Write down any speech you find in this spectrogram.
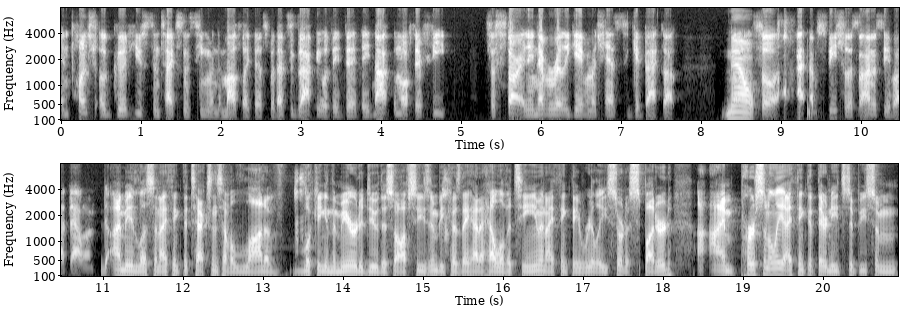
and punch a good Houston Texans team in the mouth like this. But that's exactly what they did. They knocked them off their feet to start, and they never really gave them a chance to get back up. Now, um, so I, am speechless, honestly, about that one. I mean, listen, I think the Texans have a lot of looking in the mirror to do this offseason because they had a hell of a team, and I think they really sort of sputtered. I, am personally, I think that there needs to be some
